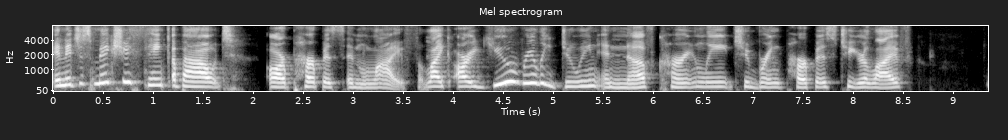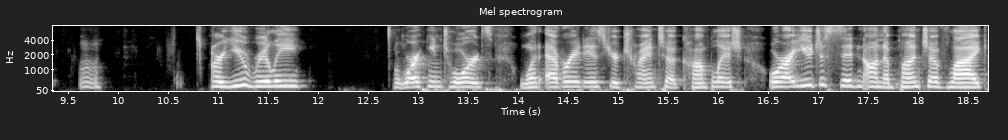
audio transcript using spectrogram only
and it just makes you think about our purpose in life. Like, are you really doing enough currently to bring purpose to your life? Mm. Are you really working towards whatever it is you're trying to accomplish? Or are you just sitting on a bunch of like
